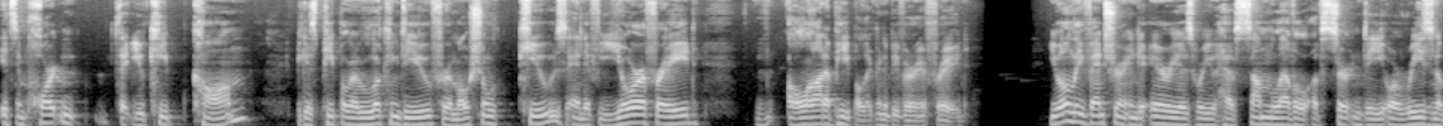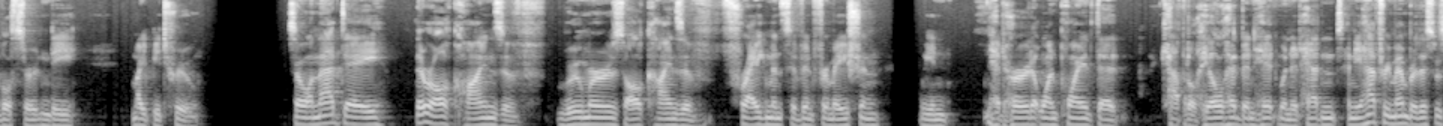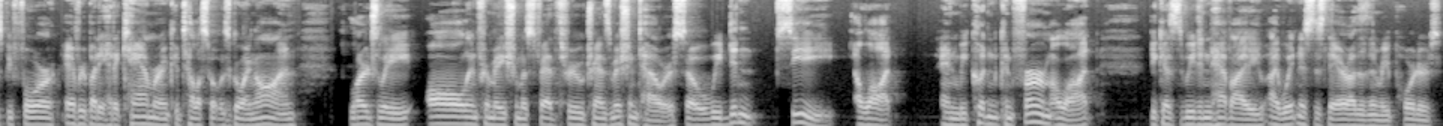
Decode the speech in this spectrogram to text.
It's important that you keep calm because people are looking to you for emotional cues, and if you're afraid, a lot of people are going to be very afraid. You only venture into areas where you have some level of certainty or reasonable certainty might be true. So on that day, there were all kinds of rumors, all kinds of fragments of information. We had heard at one point that Capitol Hill had been hit when it hadn't. And you have to remember, this was before everybody had a camera and could tell us what was going on. Largely, all information was fed through transmission towers. So we didn't see a lot and we couldn't confirm a lot because we didn't have eye- eyewitnesses there other than reporters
